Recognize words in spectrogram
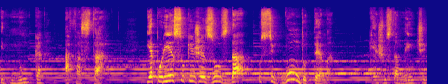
e nunca afastar. E é por isso que Jesus dá o segundo tema, que é justamente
